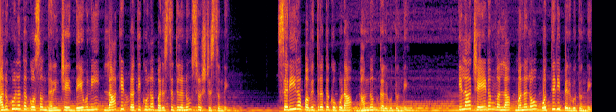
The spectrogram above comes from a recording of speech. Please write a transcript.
అనుకూలత కోసం ధరించే దేవుని లాకెట్ ప్రతికూల పరిస్థితులను సృష్టిస్తుంది. శరీర పవిత్రతకు కూడా భంగం కలుగుతుంది. ఇలా చేయడం వల్ల మనలో ఒత్తిడి పెరుగుతుంది.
